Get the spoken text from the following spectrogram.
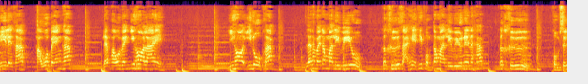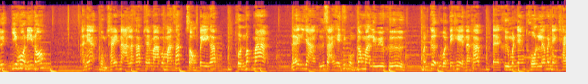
นี่เลยครับ power bank ครับ และ power bank ยี่ห้ออะไร ยี่ห้ออีลูปครับ แล้วทำไมต้องมารีวิว ก็คือสาเหตุที่ผมต้องมารีวิวเนี่ยนะครับ ก็คือผมซื้อยี่ห้อนี้เนาะอันเนี้ยผมใช้นานแล้วครับ ใช้มาประมาณสัก 2 ปีครับ ทนมากๆ และอีกอย่างคือสาเหตุที่ผมต้องมารีวิวคือ มันเกิดอุบัติเหตุนะครับ แต่คือมันยังทนและมันยังใช้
